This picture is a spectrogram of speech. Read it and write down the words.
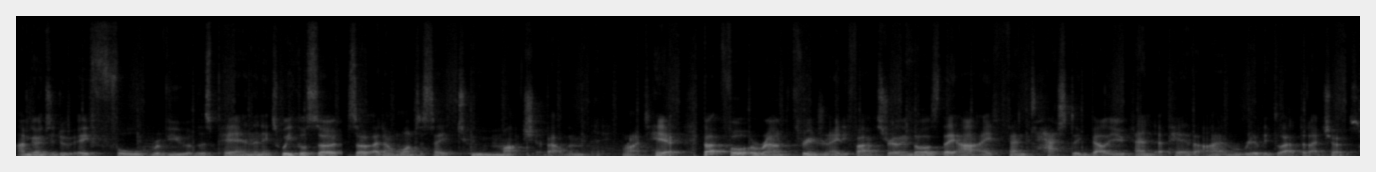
I'm going to do a full review of this pair in the next week or so, so I don't want to say too much about them right here. But for around 385 Australian dollars, they are a fantastic value and a pair that I am really glad that I chose.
